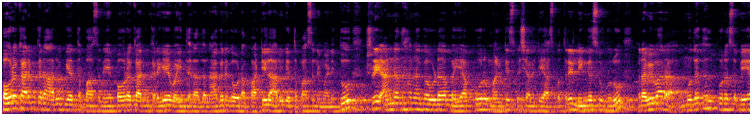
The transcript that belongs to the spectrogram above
ಪೌರ ಕಾರ್ಮಿಕರ ಆರೋಗ್ಯ ತಪಾಸಣೆ, ಪೌರ ಕಾರ್ಮಿಕರಿಗೆ ವೈದ್ಯರಾದ ನಾಗರಗೌಡ ಪಾಟೀಲ್ ಆರೋಗ್ಯ ತಪಾಸಣೆ ಮಾಡಿದ್ದು, ಶ್ರೀ ಅನ್ನದಾನಗೌಡ ಬಯ್ಯಾಪುರ್ ಮಲ್ಟಿ ಸ್ಪೆಷಾಲಿಟಿ ಆಸ್ಪತ್ರೆ ಲಿಂಗಸುಗೂರು ರವಿವಾರ ಮುದಗಲ್ ಪುರಸಭೆಯ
